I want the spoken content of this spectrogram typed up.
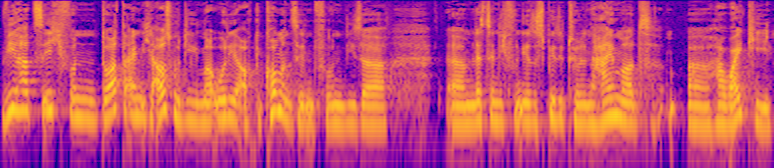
wie hat sich von dort eigentlich aus, wo die Maori auch gekommen sind, von dieser ähm, letztendlich von ihrer spirituellen Heimat äh, Hawaii,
